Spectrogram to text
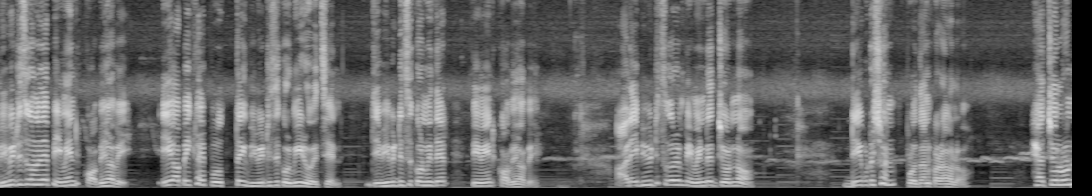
ভিভিডিসি কর্মীদের পেমেন্ট কবে হবে? এই অপেক্ষায় প্রত্যেক ভিভিডিসি কর্মী রয়েছেন, যে ভিভিডিসি কর্মীদের পেমেন্ট কবে হবে? আর এই ভিভিডিসি কর্মী পেমেন্টের জন্য ডেপুটেশন প্রদান করা হলো। হ্যাঁ চলুন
